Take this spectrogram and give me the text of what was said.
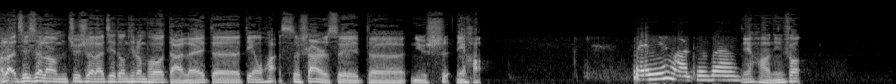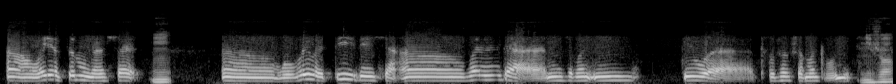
好了，接下来我们继续来接通听众朋友打来的电话。四十二岁的女士，你好。喂，你好，陈峰。你好，您说。嗯，我有这么个事儿。嗯。嗯，我为我弟弟想问点那什么，你给我出出什么主意？你说。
